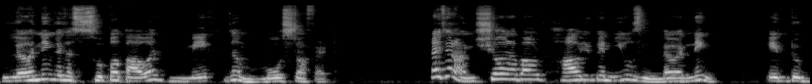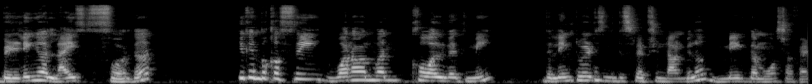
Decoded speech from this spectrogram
Learning is a superpower, make the most of it. Now, if you're unsure about how you can use learning into building your life further, you can book a free one on one call with me. The link to it is in the description down below. Make the most of it.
